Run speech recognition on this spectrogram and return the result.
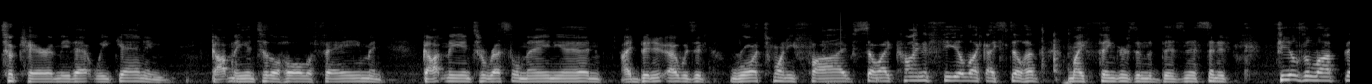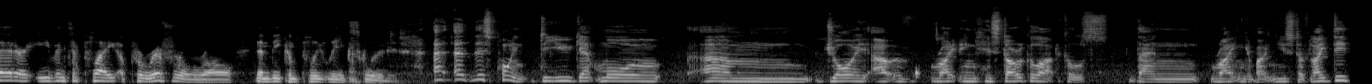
took care of me that weekend and got me into the Hall of Fame and got me into WrestleMania, and I'd been I was at Raw 25, so I kind of feel like I still have my fingers in the business, and it feels a lot better even to play a peripheral role than be completely excluded. At, at this point, do you get more um, joy out of writing historical articles than writing about new stuff? Like, did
